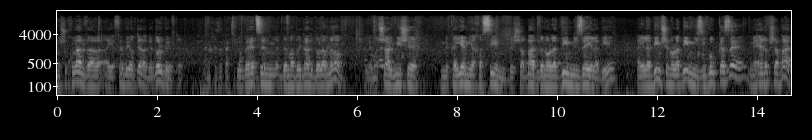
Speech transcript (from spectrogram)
המשוכלל והיפה ביותר, הגדול ביותר. הוא בעצם במדרגה גדולה מאוד. למשל, מי שמקיים יחסים בשבת ונולדים מזה ילדים, הילדים שנולדים מזיווג כזה, מערב שבת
